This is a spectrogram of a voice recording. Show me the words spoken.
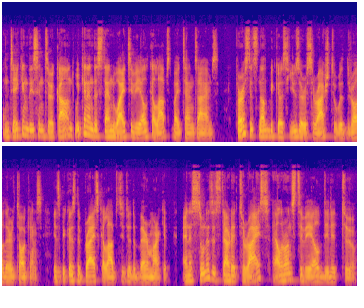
And taking this into account, we can understand why TVL collapsed by 10 times. First, it's not because users rushed to withdraw their tokens, it's because the price collapsed due to the bear market. And as soon as it started to rise, Elrond's TVL did it too.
